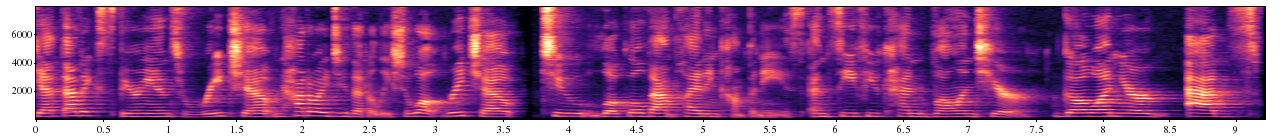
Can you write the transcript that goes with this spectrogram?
get that experience, reach out. And how do I do that, Alecia? Well, reach out to local event planning companies and see if you can volunteer. Go on your ads,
